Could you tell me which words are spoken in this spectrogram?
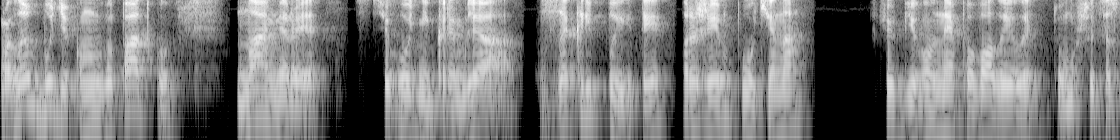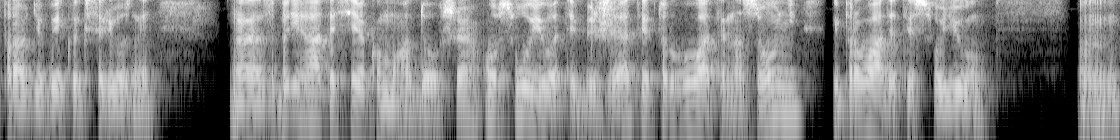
Але в будь-якому випадку наміри сьогодні Кремля закріпити режим Путіна, щоб його не повалили, тому що це справді виклик серйозний. е, Зберігатися якомога довше, освоювати бюджети, торгувати назовні і провадити свою ем,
